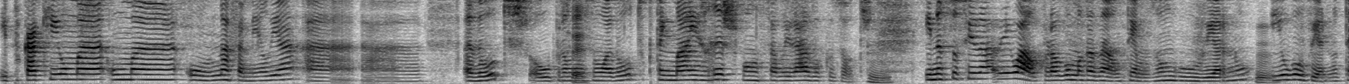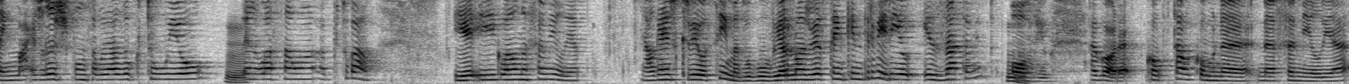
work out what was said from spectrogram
E porque há aqui uma. uma um- na família há, há adultos, ou pelo menos um adulto, que tem mais responsabilidade do que os outros. E na sociedade é igual, por alguma razão temos um governo e o governo tem mais responsabilidade do que tu e eu em relação a, a Portugal. E é igual na família. Alguém escreveu assim, mas o governo às vezes tem que intervir. E eu, exatamente, óbvio. Agora, como- tal como na, na família,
